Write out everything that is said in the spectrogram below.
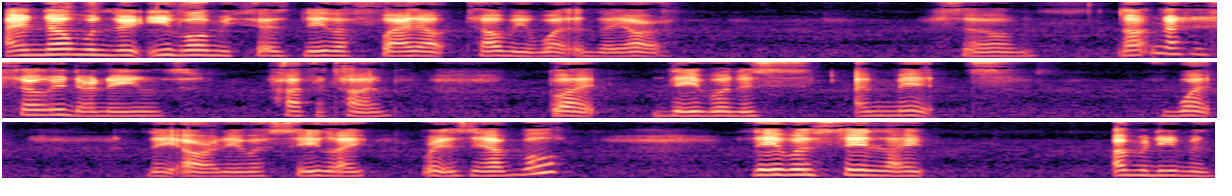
I know when they're evil because they just flat out tell me what they are. So, not necessarily their names half the time, but they will just admit what they are. They will say like, for example, they will say like, I'm a demon.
